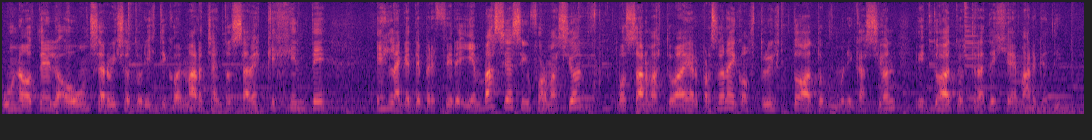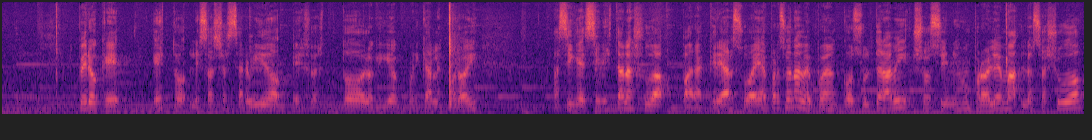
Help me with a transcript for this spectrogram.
un hotel o un servicio turístico en marcha, entonces sabes qué gente es la que te prefiere. Y en base a esa información, vos armas tu buyer persona y construís toda tu comunicación y toda tu estrategia de marketing. Espero que esto les haya servido. Eso es todo lo que quiero comunicarles por hoy. Así que si necesitan ayuda para crear su buyer persona, me pueden consultar a mí. Yo sin ningún problema los ayudo.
